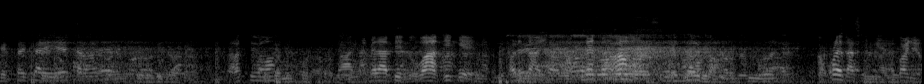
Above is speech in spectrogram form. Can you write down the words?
que estáis ahí, ¿eh, chavales? Va, dame la actitud, va, Quique. Aprieta ahí, aprieta, vamos. Aprieta sin miedo, coño.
